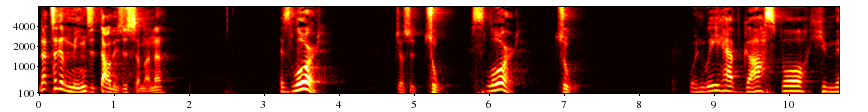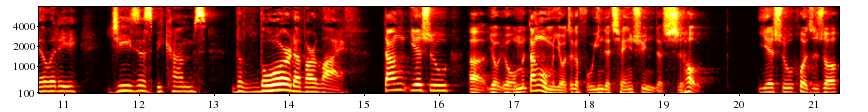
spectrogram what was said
那这个名字到底是什么呢？ His Lord. 就是主， His Lord. 主。 When we have gospel humility, Jesus becomes the Lord of our life. 当耶稣呃有有我们当我们有这个福音的谦逊的时候，耶稣或者是说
